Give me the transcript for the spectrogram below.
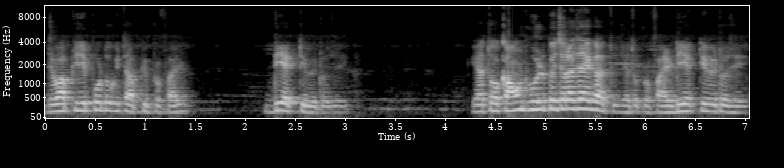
जब आपकी रिपोर्ट होगी तो आपकी प्रोफ़ाइल डीएक्टिवेट हो जाएगी। या तो अकाउंट होल्ड पे चला जाएगा तो या तो प्रोफ़ाइल डीएक्टिवेट हो जाएगी।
